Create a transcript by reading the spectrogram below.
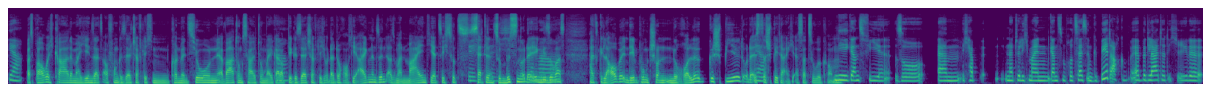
Ja. was brauche ich gerade, mal jenseits auch von gesellschaftlichen Konventionen, Erwartungshaltungen, mal egal, Ja. ob die gesellschaftlich oder doch auch die eigenen sind. Also man meint jetzt, sich so setteln zu müssen oder irgendwie genau. sowas. Hat Glaube in dem Punkt schon eine Rolle gespielt oder ist Ja. das später eigentlich erst dazu gekommen? Nee, ganz viel. So, ähm, ich habe natürlich meinen ganzen Prozess im Gebet auch äh, begleitet. Ich rede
